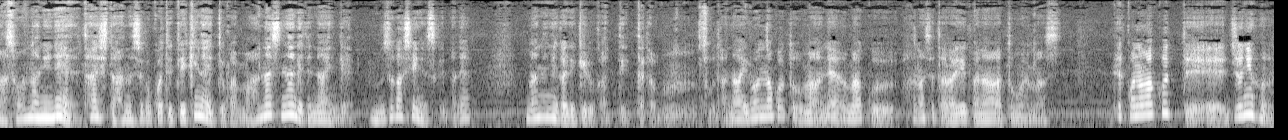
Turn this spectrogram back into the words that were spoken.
まあそんなにね、大した話がこうやってできないっていうか、まあ話慣れてないんで、難しいんですけどね。まあ何ができるかって言ったら、うん、そうだな、いろんなことをまあね、うまく話せたらいいかなと思います。で、この枠って12分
